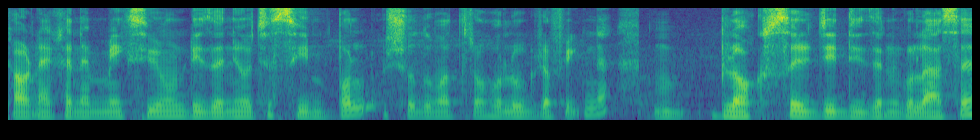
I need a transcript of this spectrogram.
কারণ এখানে ম্যাক্সিমাম ডিজাইনই হচ্ছে সিম্পল শুধুমাত্র হোলোগ্রাফিক না ব্লকসের যে ডিজাইনগুলো আছে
